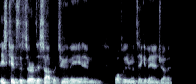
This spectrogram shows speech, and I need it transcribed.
these kids deserve this opportunity, and hopefully they're going to take advantage of it.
